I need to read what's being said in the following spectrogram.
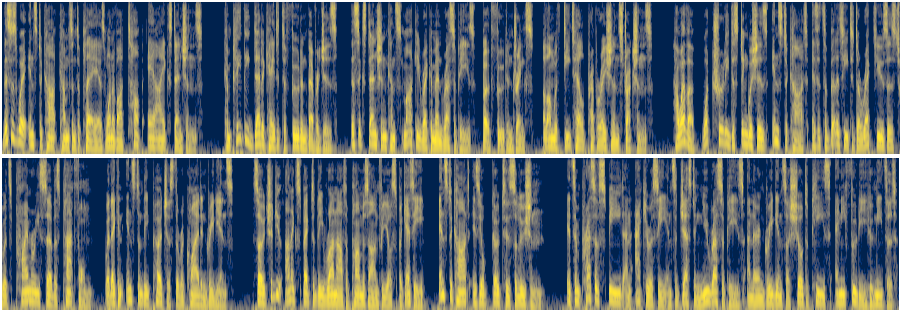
This is where Instacart comes into play as one of our top AI extensions. Completely dedicated to food and beverages, this extension can smartly recommend recipes, both food and drinks, along with detailed preparation instructions. However, what truly distinguishes Instacart is its ability to direct users to its primary service platform, where they can instantly purchase the required ingredients. So, should you unexpectedly run out of parmesan for your spaghetti, Instacart is your go-to solution. Its impressive speed and accuracy in suggesting new recipes and their ingredients are sure to please any foodie who needs it.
